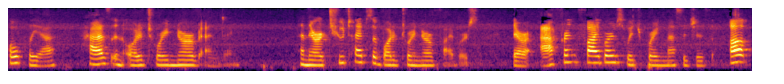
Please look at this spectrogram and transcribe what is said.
cochlea has an auditory nerve ending. And there are two types of auditory nerve fibers. There are afferent fibers, which bring messages up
